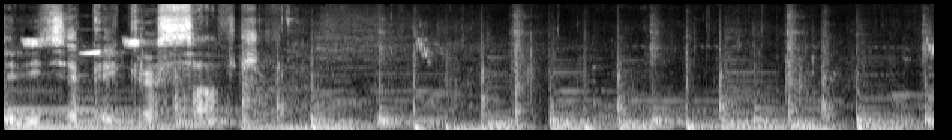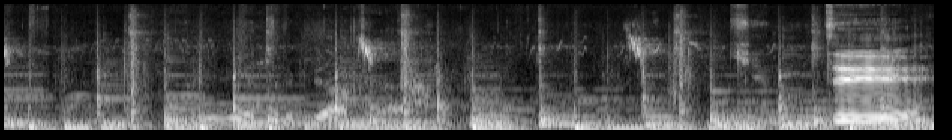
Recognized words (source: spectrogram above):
Дивіться, який красавчик. Привіт, ребята. Кенти.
